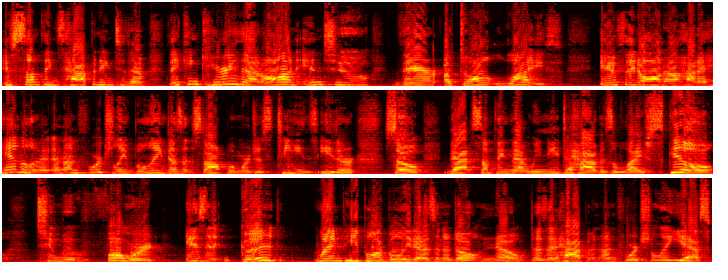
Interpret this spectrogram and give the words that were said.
if something's happening to them, they can carry that on into their adult life if they don't know how to handle it. And unfortunately, bullying doesn't stop when we're just teens either. So that's something that we need to have as a life skill to move forward. Is it good when people are bullied as an adult, no. Does it happen? Unfortunately, yes.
